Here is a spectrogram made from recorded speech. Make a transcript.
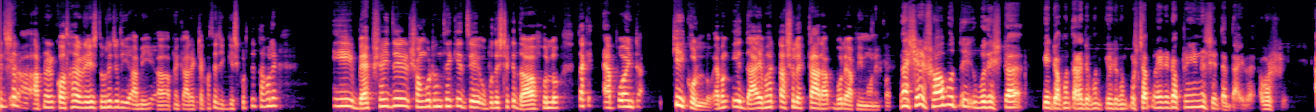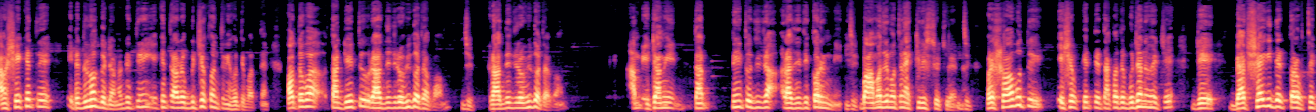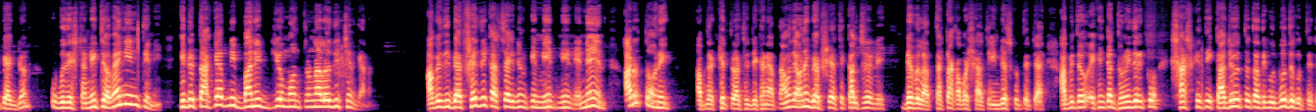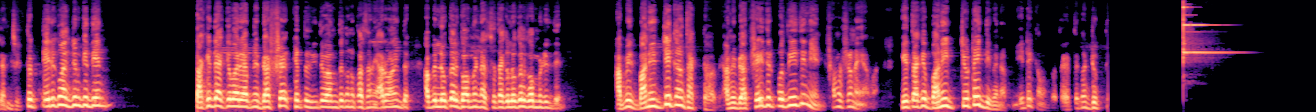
কিন্তু স্যার আপনার কথা রেশ ধরে যদি আমি আপনাকে আরেকটা কথা জিজ্ঞেস করতে তাহলে এই ব্যবসায়ীদের সংগঠন থেকে যে উপদেশটাকে দেওয়া হলো তাকে অ্যাপয়েন্ট কে করল? এবং এই দায়ভারটা আসলে কারা বলে আপনি মনে করেন? না সেটা সভাপতি উপদেষ্টাকে যখন তারা যখন কেউ যখন প্রস্তাব করেন এটা ডক্টর ইউনূসের তার দায়ভার অবশ্যই। এবং সেক্ষেত্রে এটা দুর্ভাগ্যজনক যে তিনি এক্ষেত্রে আরও বিচক্ষণ তিনি হতে পারতেন। অথবা তার যেহেতু রাজনীতির অভিজ্ঞতা কম, জি। রাজনীতির অভিজ্ঞতা কম। আমি এটা আমি তার তিনি তো রাজনীতি করেননি। বা আমাদের মতন অ্যাক্টিভিস্টও ছিলেন। ফলে সভাপতি এসব ক্ষেত্রে তার কথা বোঝানো হয়েছে যে ব্যবসায়ীদের তরফ থেকে একজন উপদেষ্টা নিতে হবে। নিন তিনি। কিন্তু তাকে আপনি বাণিজ্য মন্ত্রণালয় দিচ্ছেন কেন? আপনি যদি ব্যবসায়ীদের কাছে একজনকে নেন আরও তো অনেক আপনার ক্ষেত্র আছে যেখানে আপনার আমাদের অনেক ব্যবসায়ী আছে কালচারালি ডেভেলপ তার টাকা পয়সা আছে ইনভেস্ট করতে চায়। আপনি তো এখানকার ধনীদেরকেও সাংস্কৃতিক কাজেও তো তাদেরকে উদ্বুদ্ধ করতে চান। তো এরকম একজনকে দেন। তাকে যে একেবারে আপনি ব্যবসার ক্ষেত্রে দিতে পারবেন তো কোনো কথা নেই। আরও অনেক আপনি লোকাল গভর্নমেন্ট আছে তাকে লোকাল গভর্নমেন্টে দেন। আপনি বাণিজ্যে কেন থাকতে হবে? আপনি ব্যবসায়ীদের প্রতিনিধি নিন, সমস্যা নেই আমার। কিন্তু তাকে বাণিজ্যটাই দিবেন আপনি। এটা কেমন কথা? এতে যুক্তি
